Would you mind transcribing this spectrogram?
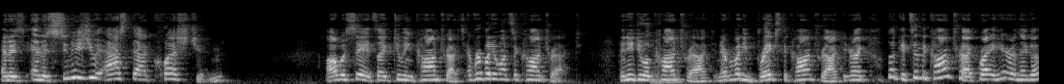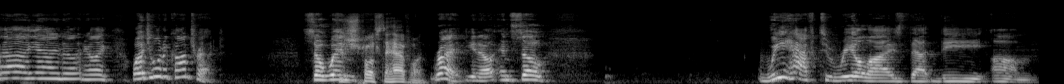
And as, and as soon as you ask that question, I always say it's like doing contracts. Everybody wants a contract. Then you do a mm-hmm. contract, and everybody breaks the contract, and you're like, "Look, it's in the contract right here." And they go, "Ah, oh, yeah, I know." And you're like, "Why'd you want a contract?" So when you're supposed to have one, right? You know, and so we have to realize that the um,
